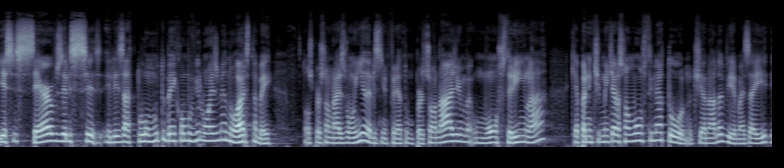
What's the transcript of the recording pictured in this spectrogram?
E esses servos, eles, eles atuam muito bem como vilões menores também. Então, os personagens vão indo, eles enfrentam um personagem, um monstrinho lá, que aparentemente era só um monstrinho à toa, não tinha nada a ver. Mas aí,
